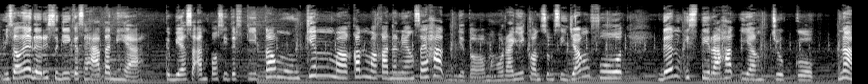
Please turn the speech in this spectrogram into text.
Misalnya dari segi kesehatan nih ya Kebiasaan positif kita mungkin makan makanan yang sehat gitu Mengurangi konsumsi junk food Dan istirahat yang cukup Nah,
